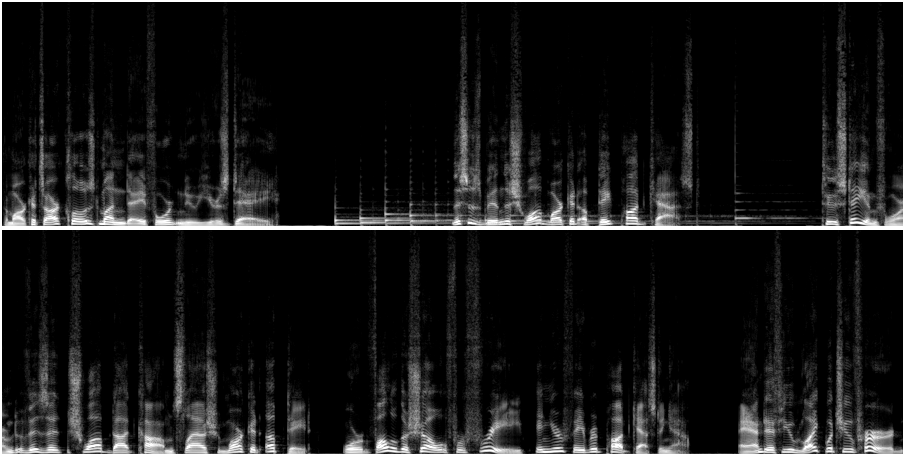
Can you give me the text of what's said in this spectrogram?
The markets are closed Monday for New Year's Day. This has been the Schwab Market Update podcast. To stay informed, visit schwab.com/market update or follow the show for free in your favorite podcasting app. And if you like what you've heard,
